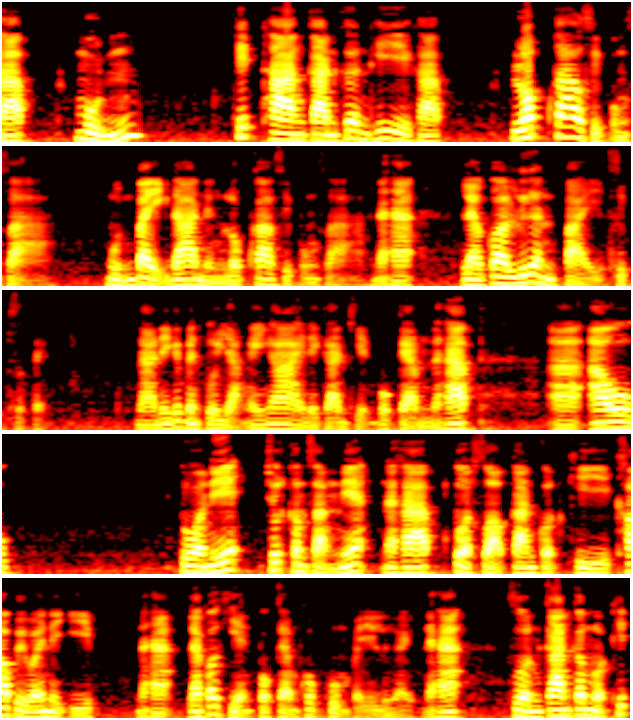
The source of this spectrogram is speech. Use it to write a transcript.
ครับ หมุนทิศทางการเคลื่อนที่ครับลบ 90 องศา หมุนไปอีกด้านหนึ่งลบ 90 องศานะฮะ แล้วก็เลื่อนไป 10 สเต็ปนะนี่ก็เป็นตัวอย่างง่าย ๆ ในการเขียนโปรแกรมนะครับอเอาตัวนี้ชุดคำสั่งเนี้ยนะครับ ตรวจสอบการกดคีย์เข้าไปไว้ใน if นะฮะ แล้วก็เขียนโปรแกรมควบคุมไปเรื่อยๆนะฮะ ส่วนการกำหนดทิศ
